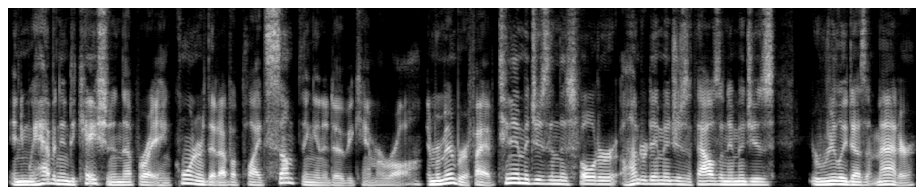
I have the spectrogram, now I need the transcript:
and we have an indication in the upper right hand corner that I've applied something in Adobe Camera Raw. And remember, if I have 10 images in this folder, 100 images, 1,000 images, it really doesn't matter.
